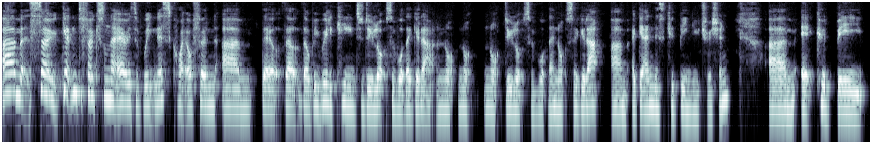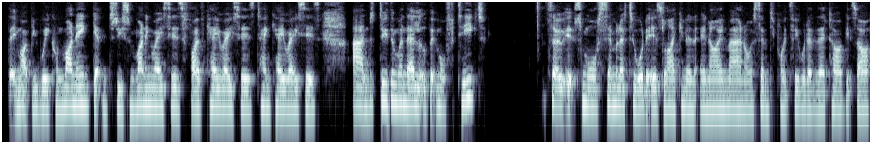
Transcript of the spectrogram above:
Um, so get them to focus on their areas of weakness. Quite often, um, they'll, they'll, they'll be really keen to do lots of what they're good at and not, not, not do lots of what they're not so good at. Um, again, this could be nutrition. Um, it could be, they might be weak on running, get them to do some running races, 5k races, 10k races and do them when they're a little bit more fatigued so it's more similar to what it is like in an, an Ironman or 70.3, whatever their targets are.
